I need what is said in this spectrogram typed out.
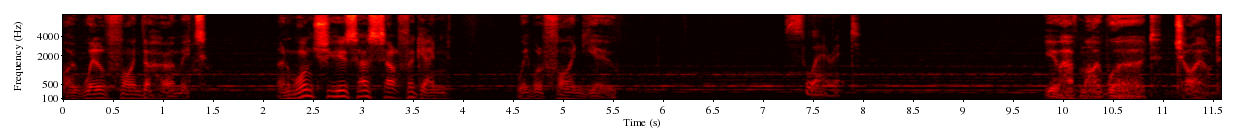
I will find the hermit. And once she is herself again, we will find you. Swear it. You have my word, child.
